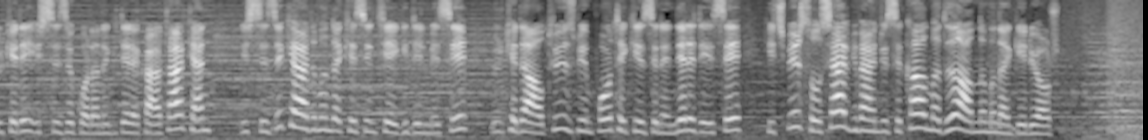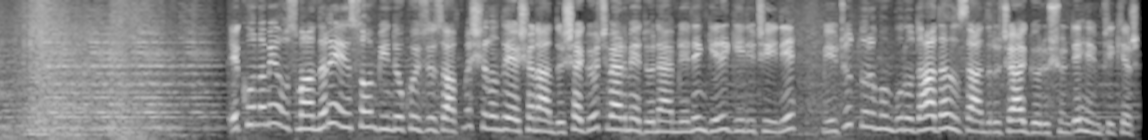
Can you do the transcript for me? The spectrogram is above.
Ülkede işsizlik oranı giderek artarken işsizlik yardımında kesintiye gidilmesi, ülkede 600 bin Portekizlinin neredeyse hiçbir sosyal güvencesi kalmadığı anlamına geliyor. Ekonomi uzmanları en son 1960 yılında yaşanan dışa göç verme dönemlerinin geri geleceğini, mevcut durumun bunu daha da hızlandıracağı görüşünde hemfikir.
